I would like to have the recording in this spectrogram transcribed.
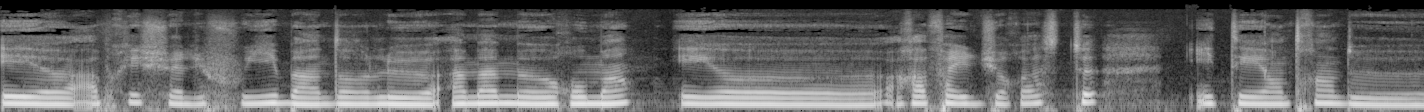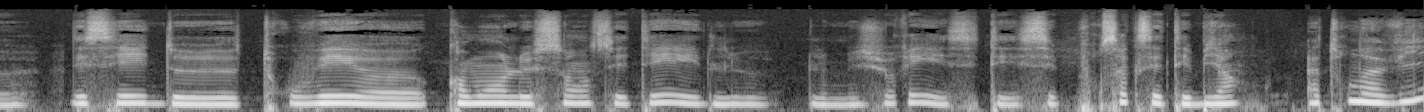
et euh, après, je suis allée fouiller ben, dans le hammam romain et euh, Raphaël Durost était en train de d'essayer de trouver euh, comment le sang c'était et de le, de le mesurer et c'était c'est pour ça que c'était bien. À ton avis,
